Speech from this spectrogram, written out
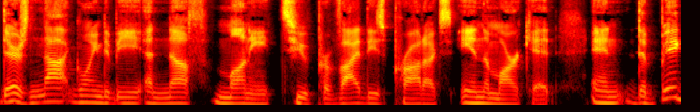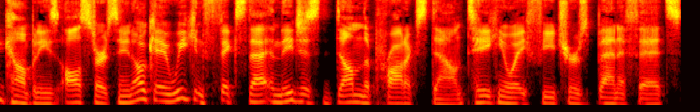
there's not going to be enough money to provide these products in the market. And the big companies all start saying, okay, we can fix that. And they just dumb the products down, taking away features, benefits.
